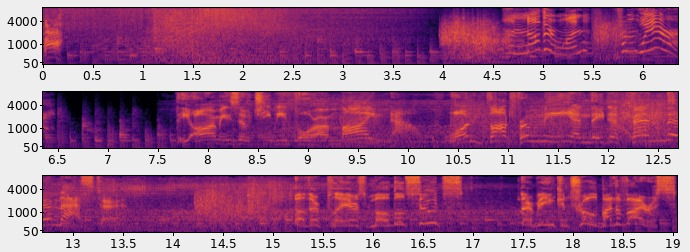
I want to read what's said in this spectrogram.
ah! Another one? From where? The armies of GB4 are mine now. One thought from me, and they defend their master. Other players' mobile suits? They're being controlled by the virus.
